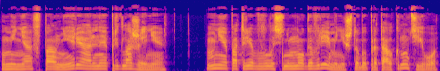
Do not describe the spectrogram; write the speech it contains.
У меня вполне реальное предложение. Мне потребовалось немного времени, чтобы протолкнуть его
